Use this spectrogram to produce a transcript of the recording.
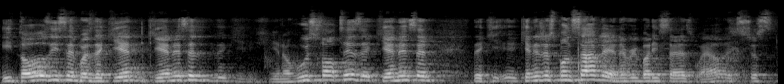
Y todos dicen, pues, ¿de quién, quién es el, you know, whose fault is it? ¿Quién es el, de, quién es responsable? And everybody says, well, it's just,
